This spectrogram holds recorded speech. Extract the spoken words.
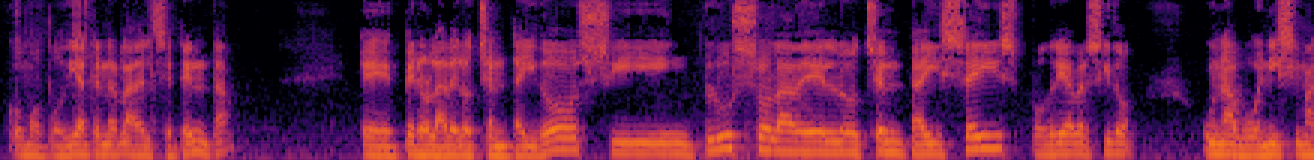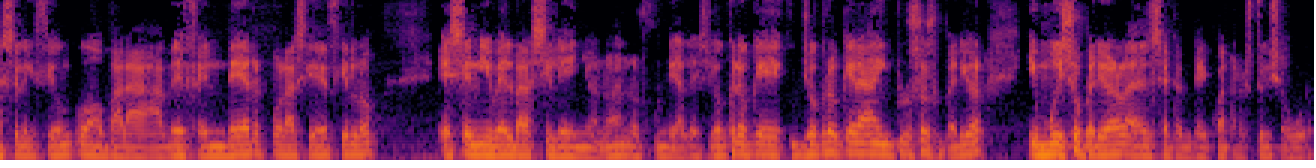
como podía tener la del 70, eh, pero la del 82 e incluso la del 86 podría haber sido una buenísima selección como para defender, por así decirlo, ese nivel brasileño ¿no? en los mundiales. Yo creo que yo creo que era incluso superior y muy superior a la del 74, estoy seguro.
